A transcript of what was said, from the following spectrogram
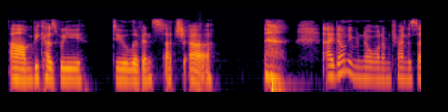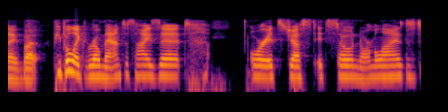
um, because we do live in such a. I don't even know what I'm trying to say, but people like romanticize it, or it's just, it's so normalized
